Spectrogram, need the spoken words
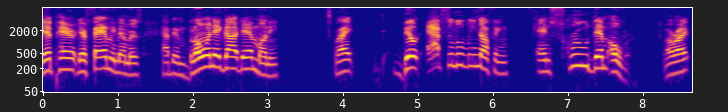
their parent, their family members have been blowing their goddamn money, right? Built absolutely nothing and screwed them over. All right.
